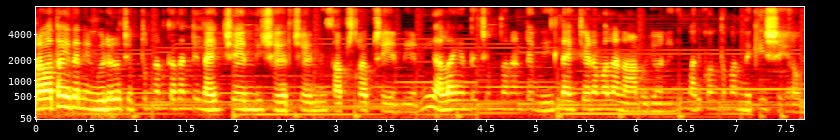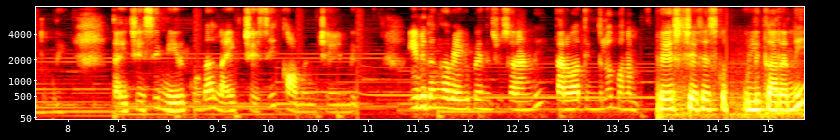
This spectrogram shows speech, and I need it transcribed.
తర్వాత ఇది నేను వీడియోలో చెప్తున్నాను కదండి లైక్ చేయండి షేర్ చేయండి సబ్స్క్రైబ్ చేయండి అని. ఎలా ఎందుకు చెప్తానంటే మీరు లైక్ చేయడం వల్ల నా వీడియో అనేది మరికొంతమందికి షేర్ అవుతుంది. దయచేసి మీరు కూడా లైక్ చేసి కామెంట్ చేయండి. ఈ విధంగా వేగిపోయింది చూసారండి. తర్వాత ఇందులో మనం పేస్ట్ చేసేసుకున్న ఉల్లికారాన్ని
